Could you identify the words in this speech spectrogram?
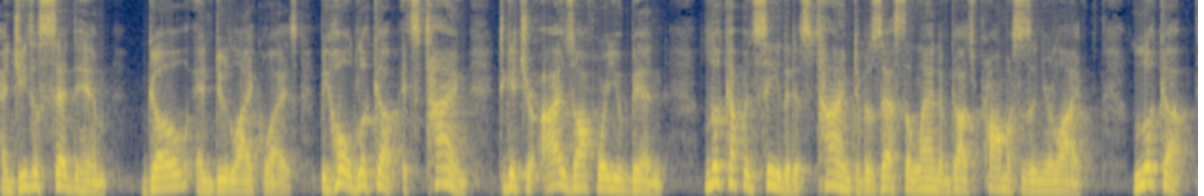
And Jesus said to him, Go and do likewise. Behold, look up. It's time to get your eyes off where you've been. Look up and see that it's time to possess the land of God's promises in your life. Look up.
